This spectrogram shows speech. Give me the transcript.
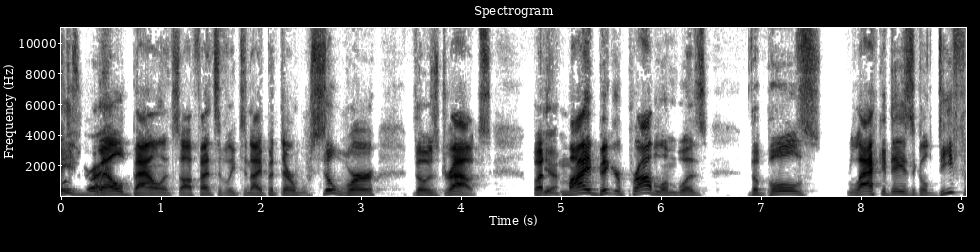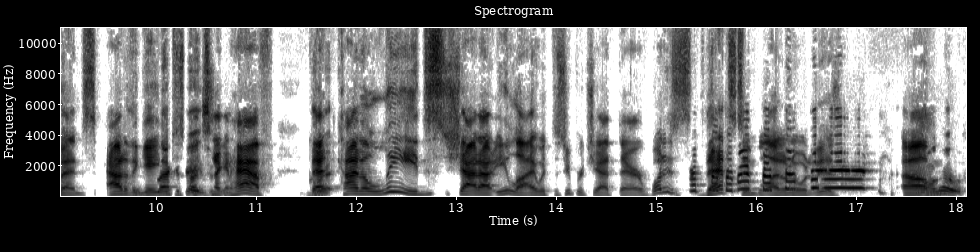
it was right. well balanced offensively tonight, but there still were those droughts. But Yeah. my bigger problem was the Bulls' lackadaisical defense out of the gate to start the second half. That kind of leads. Shout out Eli with the super chat there. What is that symbol? I don't know what it is. I Um, don't know.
